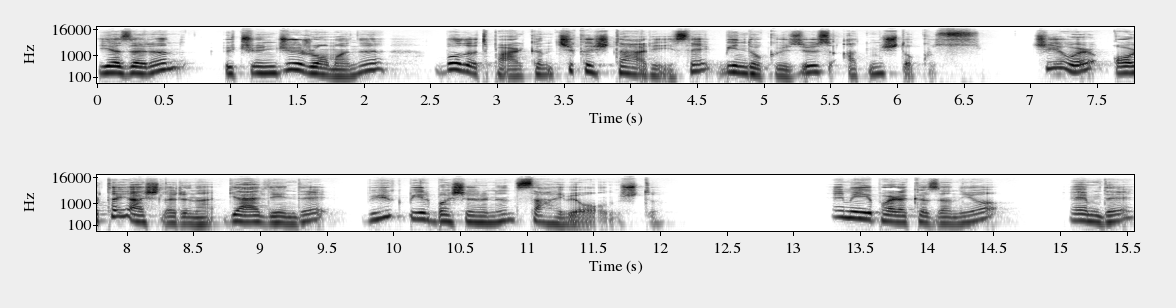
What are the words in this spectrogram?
Yazarın üçüncü romanı Bullet Park'ın çıkış tarihi ise 1969. Cheever orta yaşlarına geldiğinde büyük bir başarının sahibi olmuştu. Hem iyi para kazanıyor hem de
